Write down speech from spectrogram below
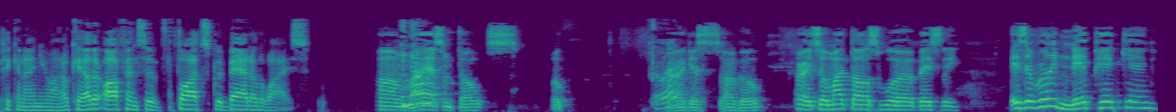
picking on you on. Okay, other offensive thoughts, good, bad, otherwise. Um, You know- I had some thoughts. Oh, Go ahead. I guess I'll go. All right. So my thoughts were basically, is it really nitpicking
